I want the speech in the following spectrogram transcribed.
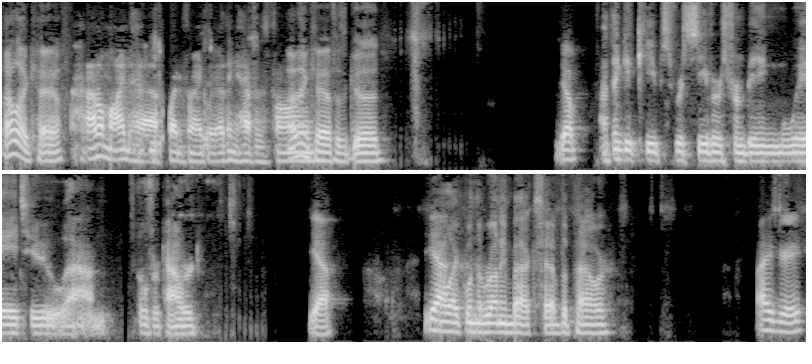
I like half. I don't mind half. Quite frankly, I think half is fine. I think half is good. Yep. I think it keeps receivers from being way too um, overpowered. Yeah. Yeah. I like when the running backs have the power. I agree.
